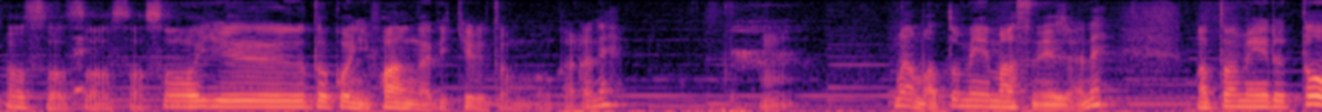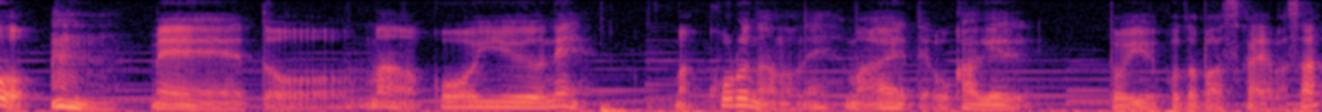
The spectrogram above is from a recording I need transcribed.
そうそうそうそう。そういうとこにファンができると思うからね、うん、まあまとめますねじゃあね。まとめると えっとまあこういうね、まあ、コロナのね、まあ、あえておかげという言葉を使えばさ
